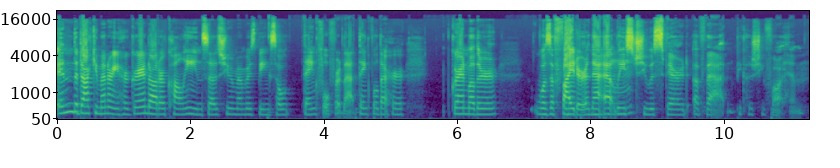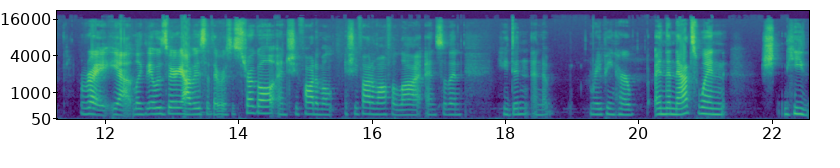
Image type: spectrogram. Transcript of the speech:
in the documentary, her granddaughter Colleen says she remembers being so thankful for that, thankful that her grandmother was a fighter and that at mm-hmm. least she was spared of that because she fought him. right yeah like it was very obvious that there was a struggle and she fought him a, she fought him off a lot and so then he didn't end up raping her and then that's when sh- he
